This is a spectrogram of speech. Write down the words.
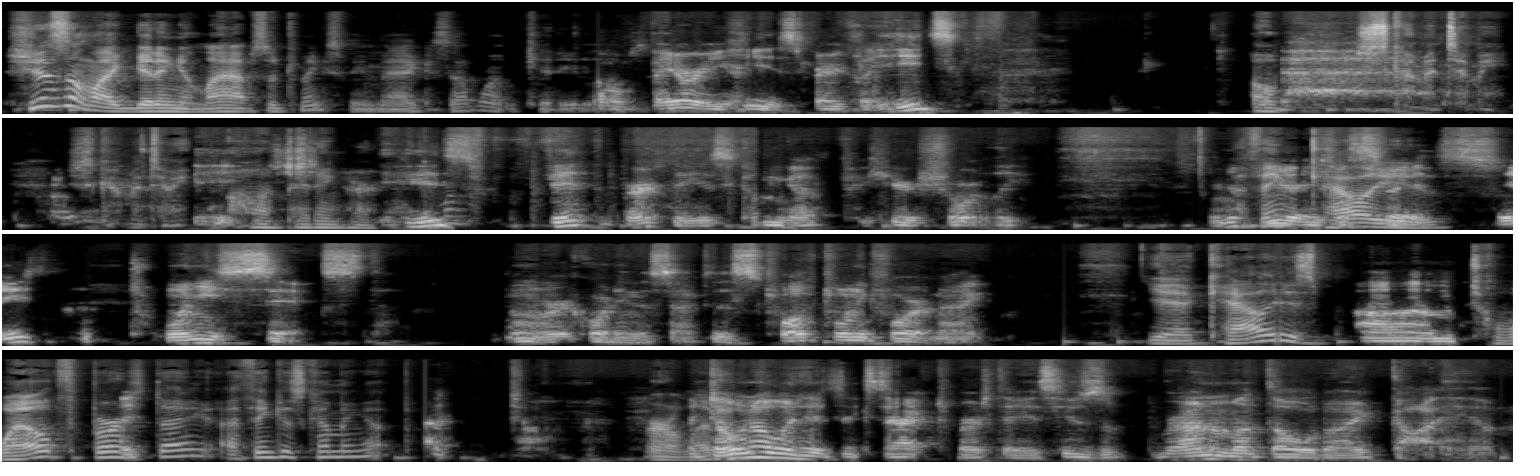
She doesn't like getting in laps, which makes me mad because I want kitty Oh, very. He is very clean. He's Oh, she's coming to me. She's coming to me. Oh, I'm petting her. his fifth birthday is coming up here shortly. I think Callie is. Today's the twenty sixth when we're recording this after this twelve twenty four at night. Yeah, Callie's Um, 12th birthday, I think, is coming up. Or I don't know when his exact birthday is. He was around a month old when I got him.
